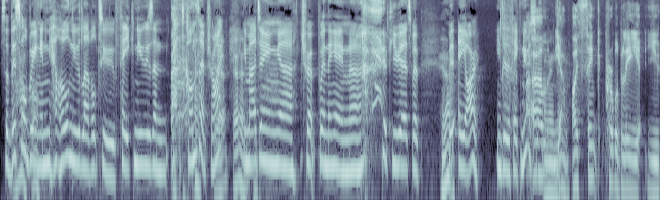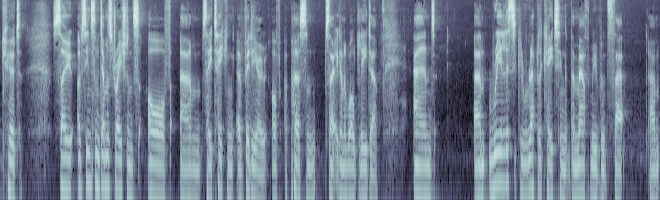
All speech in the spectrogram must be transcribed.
So this Wow, will bring cool. in a whole new level to fake news and that concept, right? Yeah, yeah. Imagining uh, Trump winning in uh, a few years with, Yeah. with AR into the fake news. Um, I mean, yeah, yeah. I think probably you could. So I've seen some demonstrations of, um, say, taking a video of a person, so again, a world leader, and um, realistically replicating the mouth movements that um,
